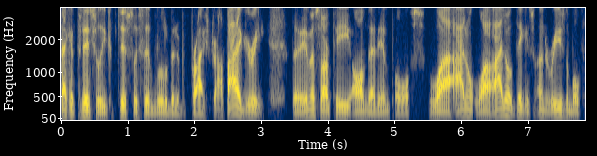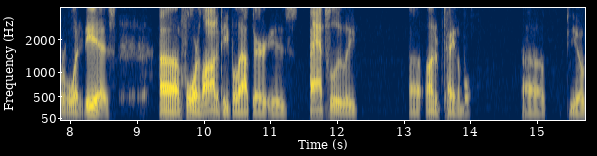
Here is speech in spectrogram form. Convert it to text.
that could potentially you could potentially see a little bit of a price drop. I agree. The MSRP on that impulse, why I don't why I don't think it's unreasonable for what it is, uh, for a lot of people out there is absolutely uh, unobtainable. uh, you know,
